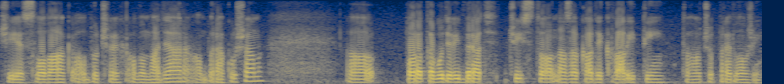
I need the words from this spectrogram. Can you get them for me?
či je Slovák, alebo Čech, alebo Maďar, alebo Rakúšan porota bude vybrať čisto na základe kvality toho, čo predloží.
